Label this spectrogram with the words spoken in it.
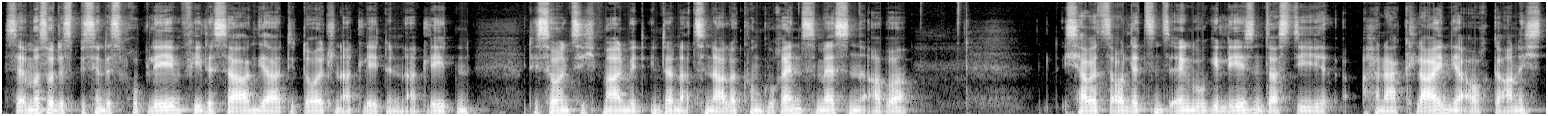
Ist ja immer so das bisschen das Problem. Viele sagen ja, die deutschen Athletinnen und Athleten, die sollen sich mal mit internationaler Konkurrenz messen, aber ich habe jetzt auch letztens irgendwo gelesen, dass die Hannah Klein ja auch gar nicht,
